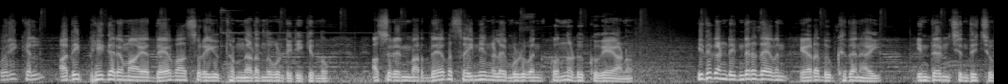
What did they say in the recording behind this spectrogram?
ഒരിക്കൽ അതിഭീകരമായ ദേവാസുര യുദ്ധം നടന്നുകൊണ്ടിരിക്കുന്നു. അസുരന്മാർ ദേവസൈന്യങ്ങളെ മുഴുവൻ കൊന്നൊടുക്കുകയാണ്. ഇത് കണ്ട് ഇന്ദ്രദേവൻ ഏറെ ദുഃഖിതനായി. ഇന്ദ്രൻ ചിന്തിച്ചു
